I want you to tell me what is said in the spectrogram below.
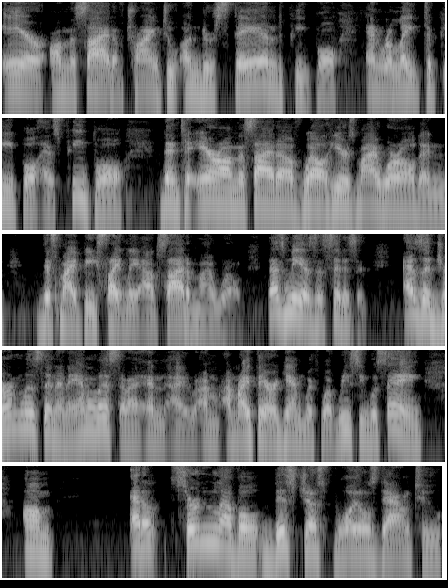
err on the side of trying to understand people and relate to people as people than to err on the side of, well, here's my world and this might be slightly outside of my world. That's me as a citizen as a journalist and an analyst, and I and I, I'm I'm right there again with what Reese was saying. Um, at a certain level, this just boils down to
